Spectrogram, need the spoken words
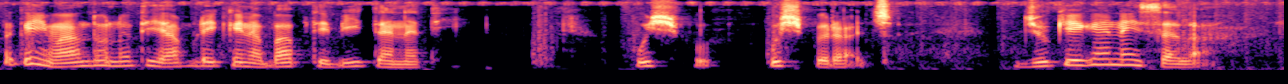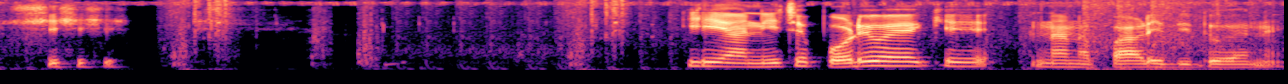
તો કંઈ વાંધો નથી, આપણે કંઈના બાપથી બીતા નથી. પુષ્પ, પુષ્પરાજ. ઝૂકેગા નહીં સાલા? એ આ નીચે પડ્યો હે કે ના ના પાડી દીધો એને?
